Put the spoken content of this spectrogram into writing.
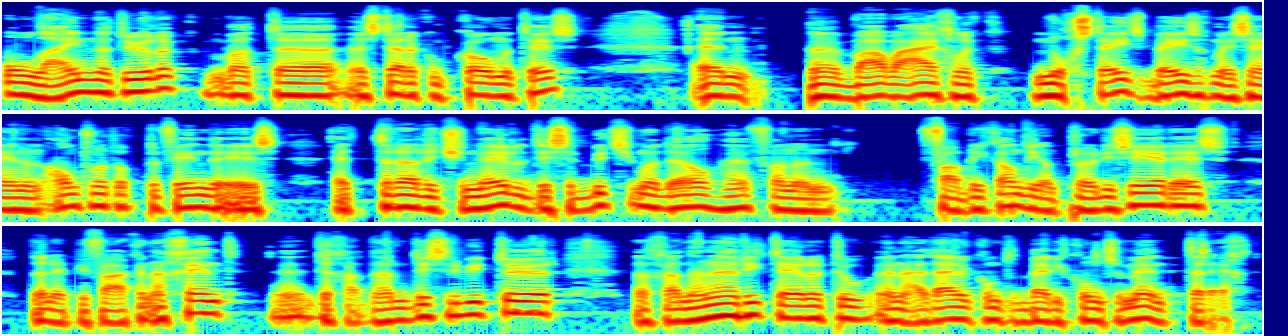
online natuurlijk, wat uh, sterk opkomend is. En uh, waar we eigenlijk nog steeds bezig mee zijn een antwoord op te vinden is het traditionele distributiemodel hè, van een fabrikant die aan het produceren is. Dan heb je vaak een agent, hè, die gaat naar een distributeur, dat gaat naar een retailer toe en uiteindelijk komt het bij die consument terecht.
